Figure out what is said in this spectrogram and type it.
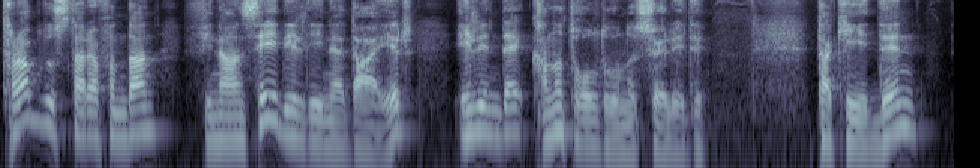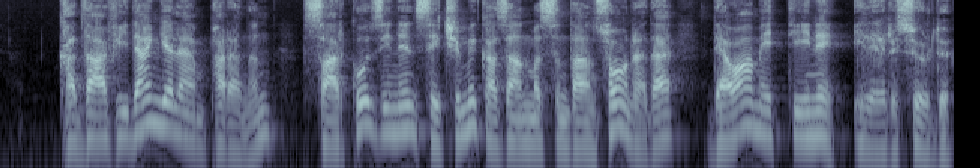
Trablus tarafından finanse edildiğine dair elinde kanıt olduğunu söyledi. Takiyeddin Kaddafi'den gelen paranın Sarkozy'nin seçimi kazanmasından sonra da devam ettiğini ileri sürdü.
